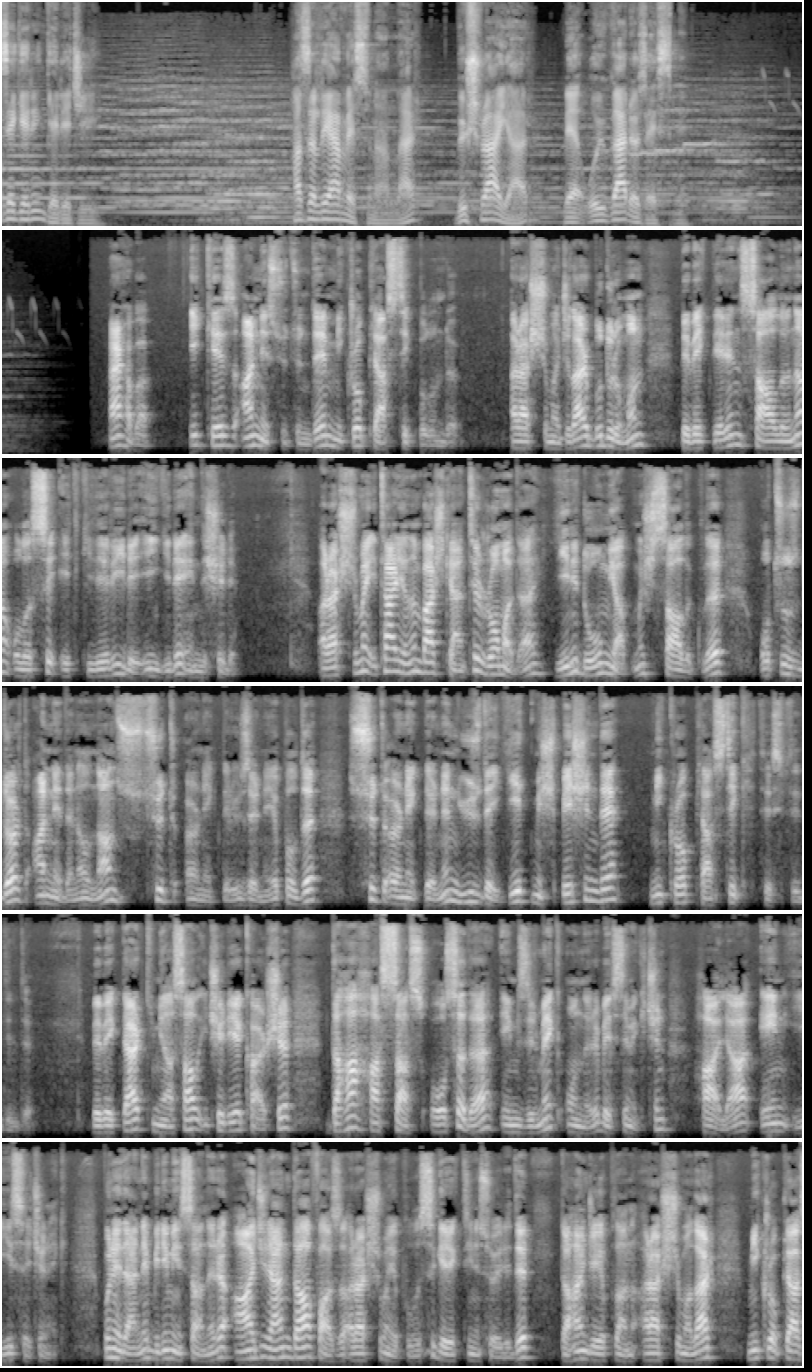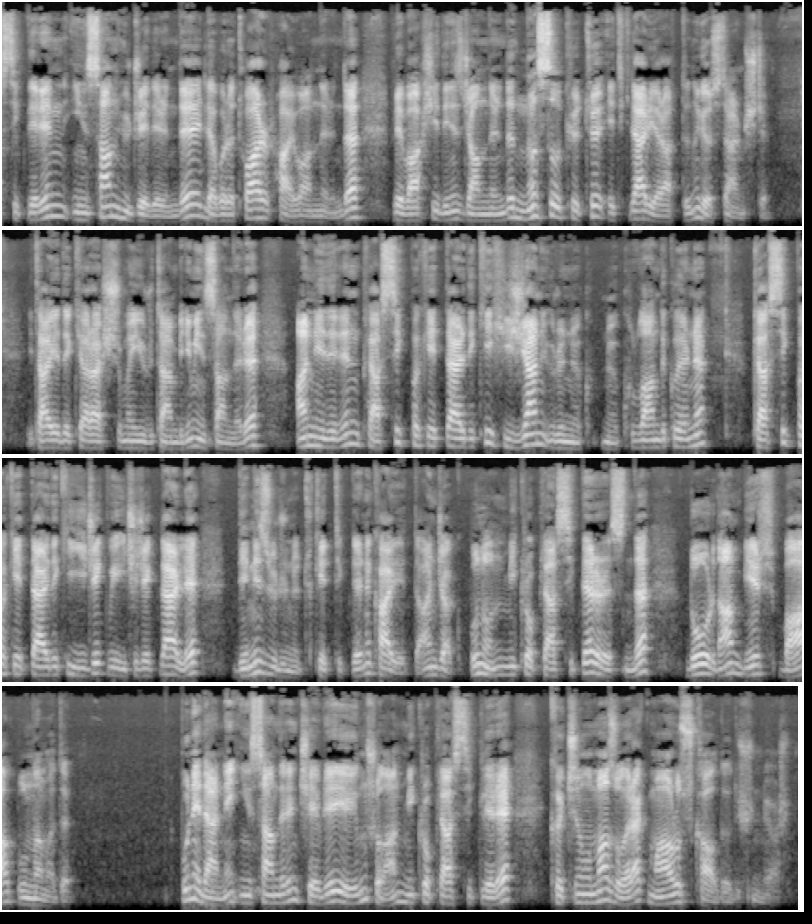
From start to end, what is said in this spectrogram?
Gezegenin geleceği Hazırlayan ve sunanlar Büşra Yar ve Uygar Özesmi Merhaba. İlk kez anne sütünde mikroplastik bulundu. Araştırmacılar bu durumun bebeklerin sağlığına olası etkileriyle ilgili endişeli. Araştırma İtalya'nın başkenti Roma'da yeni doğum yapmış sağlıklı 34 anneden alınan süt örnekleri üzerine yapıldı. Süt örneklerinin %75'inde mikroplastik tespit edildi. Bebekler kimyasal içeriğe karşı daha hassas olsa da emzirmek onları beslemek için hala en iyi seçenek. Bu nedenle bilim insanları acilen daha fazla araştırma yapılması gerektiğini söyledi. Daha önce yapılan araştırmalar mikroplastiklerin insan hücrelerinde, laboratuvar hayvanlarında ve vahşi deniz canlılarında nasıl kötü etkiler yarattığını göstermişti. İtalya'daki araştırmayı yürüten bilim insanları annelerin plastik paketlerdeki hijyen ürünü kullandıklarını, plastik paketlerdeki yiyecek ve içeceklerle deniz ürünü tükettiklerini kaydetti. Ancak bunun mikroplastikler arasında doğrudan bir bağ bulunamadı. Bu nedenle insanların çevreye yayılmış olan mikroplastiklere kaçınılmaz olarak maruz kaldığı düşünülüyor.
